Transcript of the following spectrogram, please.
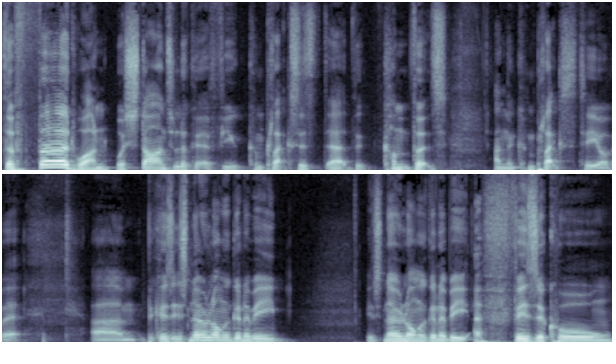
The third one, we're starting to look at a few complexities, uh, the comforts and the complexity of it, um, because it's no longer going to be, it's no longer going to be a physical.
